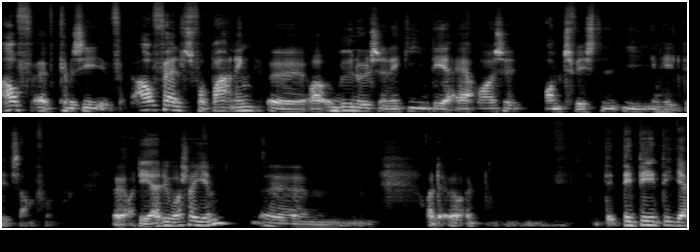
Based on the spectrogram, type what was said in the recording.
af, kan man sige, affaldsforbrænding øh, og udnyttelse af energien der er også omtvistet i en hel del samfund. Øh, og det er det jo også herhjemme. Øh, og, og det, det, det, ja,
